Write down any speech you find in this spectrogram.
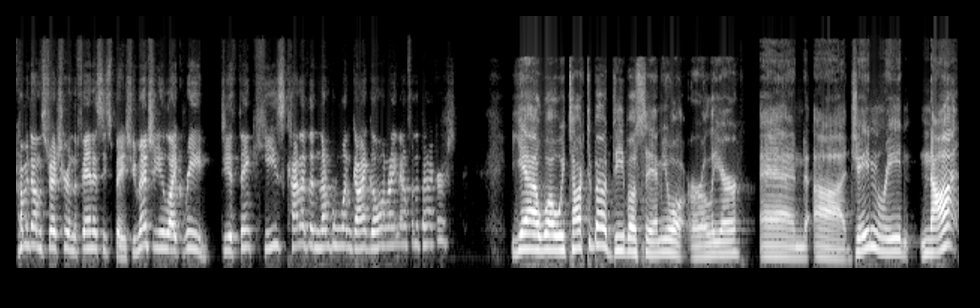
coming down the stretch here in the fantasy space, you mentioned you like Reed. Do you think he's kind of the number one guy going right now for the Packers? Yeah, well, we talked about Deebo Samuel earlier, and uh Jayden Reed not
